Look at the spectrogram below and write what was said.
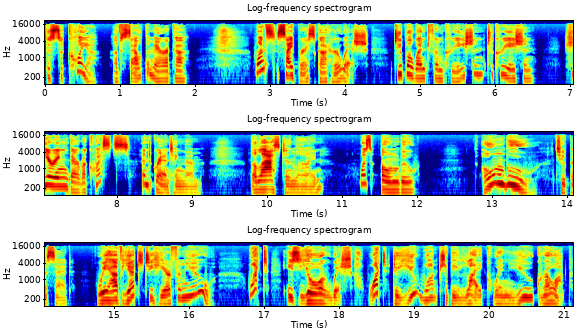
the sequoia of South America. Once Cypress got her wish, Tupa went from creation to creation, hearing their requests and granting them. The last in line was Ombu. Ombu, Tupa said, we have yet to hear from you. What is your wish? What do you want to be like when you grow up?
